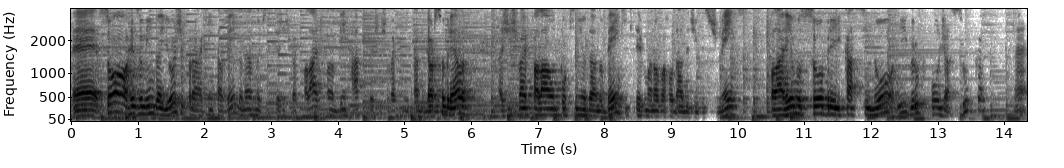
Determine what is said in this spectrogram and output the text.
É, só resumindo aí hoje, para quem está vendo, né, as notícias que a gente vai falar, de forma bem rápida, a gente vai comentar melhor sobre elas. A gente vai falar um pouquinho da Nubank, que teve uma nova rodada de investimentos. Falaremos sobre Cassino e Grupo Pão de Açúcar. Né?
